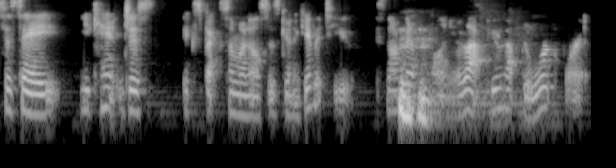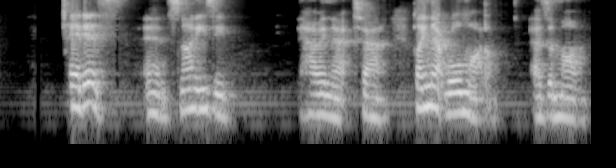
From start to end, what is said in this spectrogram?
to say, you can't just expect someone else is going to give it to you. It's not going to mm-hmm. fall in your lap. You have to work for it. It is. And it's not easy having that, uh, playing that role model as a mom,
